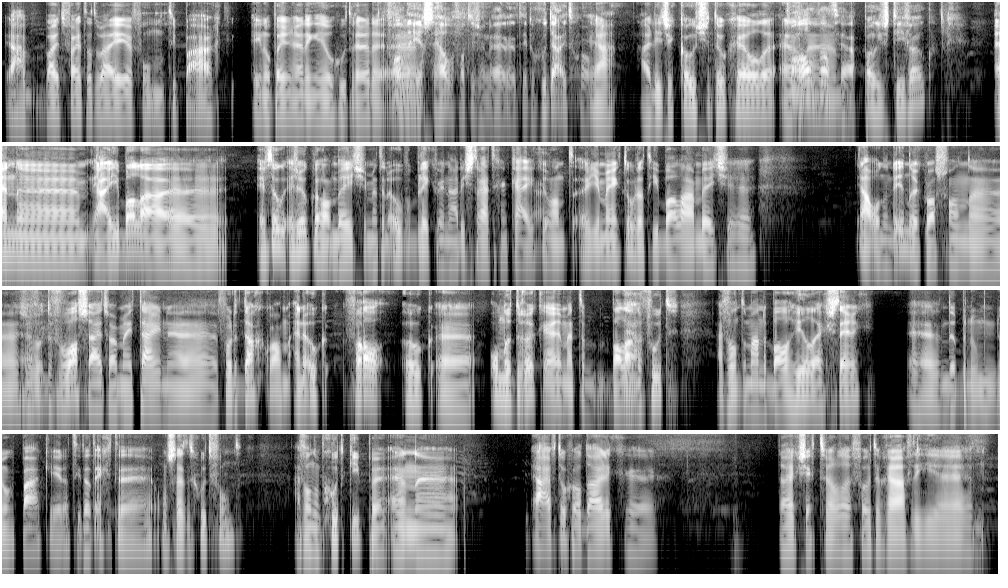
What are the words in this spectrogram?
ja, buiten het feit dat wij eh, vonden dat die paar één op één reddingen heel goed redden. Van de eh, eerste helft had hij zo'n dat hij er goed uitkwam. Ja, hij liet zich coachend ook gelden. En, Vooral dat, ehm, ja. Positief ook. En ehm ja, Hiballa eh, heeft ook, is ook wel een beetje met een open blik weer naar die strijd gaan kijken. Want je merkt toch dat Hiballa een beetje ja, onder de indruk was van de volwassenheid waarmee Tijn eh, voor de dag kwam. En ook vooral ook eh, onder druk hè, met de bal Ja. aan de voet. Hij vond hem aan de bal heel erg sterk. Eh dat benoemde nog een paar keer dat hij dat echt eh, ontzettend goed vond. Hij vond hem goed keeper en eh, ja, hij heeft toch wel duidelijk, duidelijk gezegd, terwijl de fotograaf die,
